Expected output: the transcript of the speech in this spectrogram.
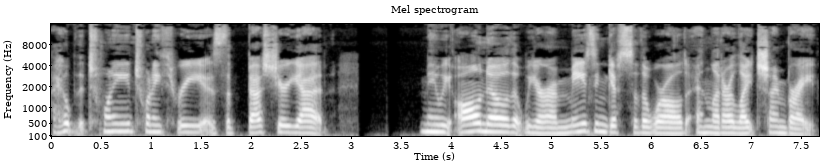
I hope that 2023 is the best year yet. May we all know that we are amazing gifts to the world and let our light shine bright.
